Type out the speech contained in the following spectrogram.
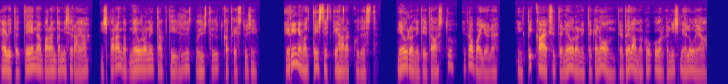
käivitab DNA parandamise raja, mis parandab neuronite aktiivsusest põhjustatud katkestusi. erinevalt teistest keharakkudest, neuronid ei taastu ega paljune ning pikaaegsete neuronite genoom peab elama kogu organismi eluea.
